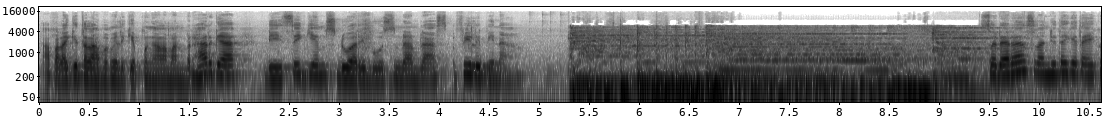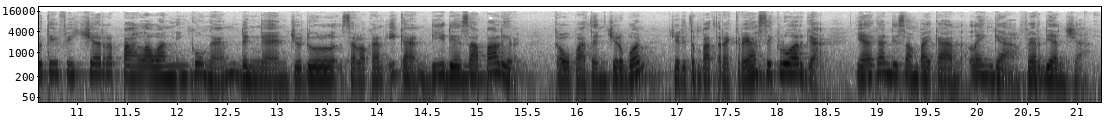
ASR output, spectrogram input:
apalagi telah memiliki pengalaman berharga di SEA Games 2019 Filipina. Saudara, selanjutnya kita ikuti feature pahlawan lingkungan dengan judul Selokan Ikan di Desa Palir, Kabupaten Cirebon, jadi tempat rekreasi keluarga yang akan disampaikan Lengga Ferdiansyah.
